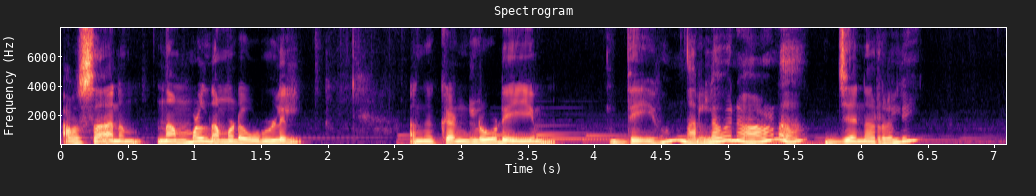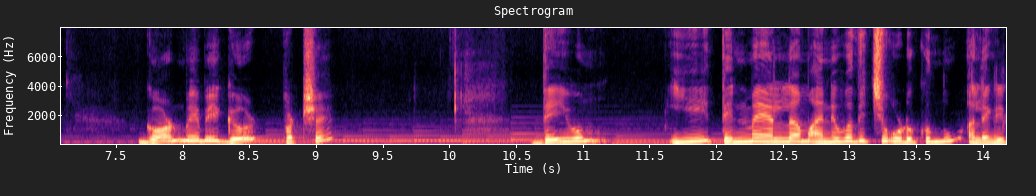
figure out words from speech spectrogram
അവസാനം നമ്മൾ നമ്മുടെ ഉള്ളിൽ അങ്ങ് കൺക്ലൂഡ് ചെയ്യും ദൈവം നല്ലവനാണ്. Generally God may be good പക്ഷേ ദൈവം ഈ തിന്മയെല്ലാം അനുവദിച്ചു കൊടുക്കുന്നു അല്ലെങ്കിൽ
